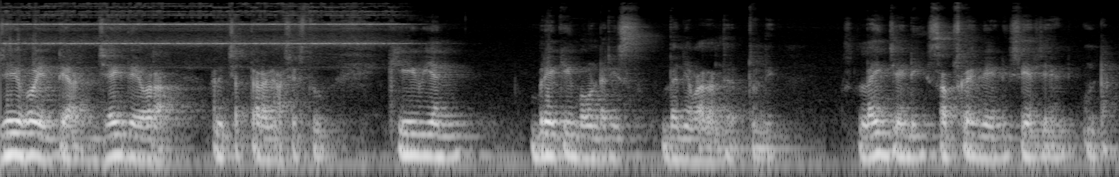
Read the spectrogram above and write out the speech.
జై హో ఎన్టీఆర్ జై దేవరా అని చెప్తారని ఆశిస్తూ కేవిఎన్ బ్రేకింగ్ బౌండరీస్ ధన్యవాదాలు తెలుపుతుంది. లైక్ చేయండి సబ్స్క్రైబ్ చేయండి షేర్ చేయండి. ఉంటాను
